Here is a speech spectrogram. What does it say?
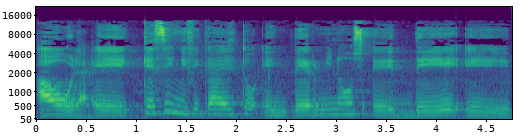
Ahora, eh, ¿qué significa esto en términos de,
